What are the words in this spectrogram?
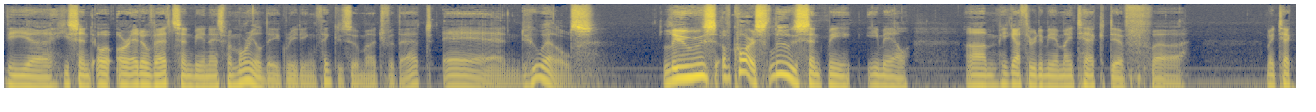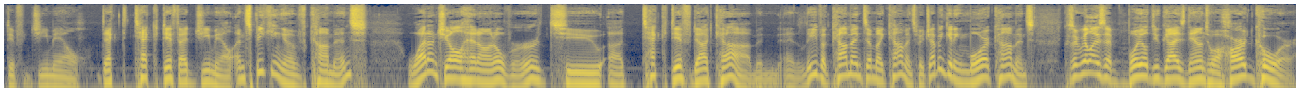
the uh, he sent or Ed Ovett sent me a nice Memorial Day greeting. Thank you so much for that. And who else? Luz, of course. Luz sent me email. Um, he got through to me in my tech diff, uh, my tech diff Gmail, tech diff at Gmail. And speaking of comments, why don't you all head on over to uh, techdiff.com and, and leave a comment on my comments page? I've been getting more comments because I realize I've boiled you guys down to a hardcore.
